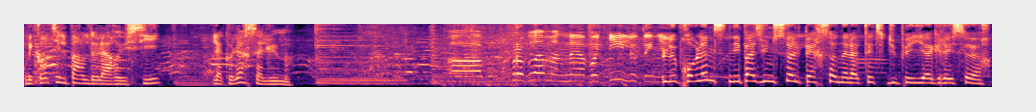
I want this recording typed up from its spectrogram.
Mais quand il parle de la Russie, la colère s'allume. Le problème, ce n'est pas une seule personne à la tête du pays agresseur.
